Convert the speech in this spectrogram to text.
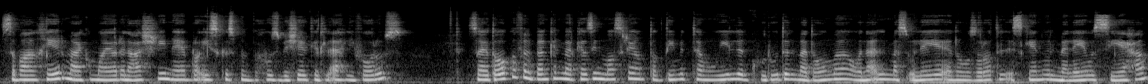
صباح الخير معكم معيار العشري نائب رئيس قسم البحوث بشركة الأهلي فورس. سيتوقف البنك المركزي المصري عن تقديم التمويل للقروض المدعومة ونقل المسؤولية إلى وزارات الإسكان والمالية والسياحة.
